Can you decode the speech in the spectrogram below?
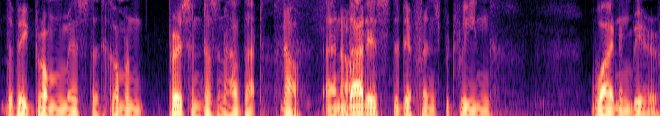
The big problem is that the common person doesn't have that, No, and No. that is the difference between wine and beer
